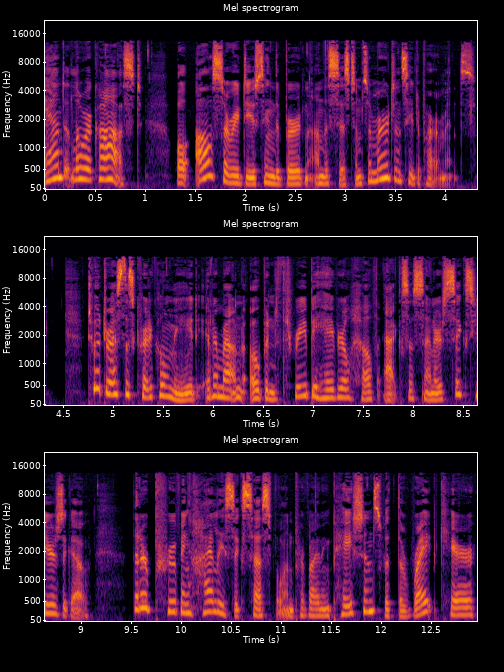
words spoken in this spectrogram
and at lower cost, while also reducing the burden on the system's emergency departments. To address this critical need, Intermountain opened three behavioral health access centers six years ago that are proving highly successful in providing patients with the right care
